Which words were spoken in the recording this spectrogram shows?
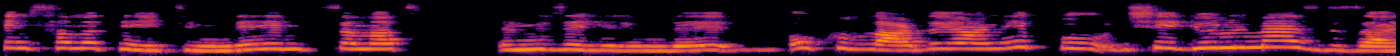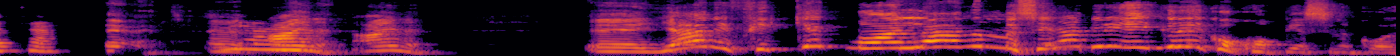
hem sanat eğitiminde hem sanat e, müzelerinde, okullarda yani hep bu şey görülmezdi zaten. Evet, evet, Yani- aynen, aynen. Ee, yani Fikret Mualla'nın mesela bir El Greco kopyasını koy,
